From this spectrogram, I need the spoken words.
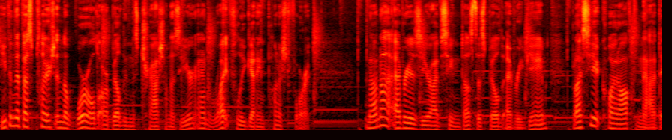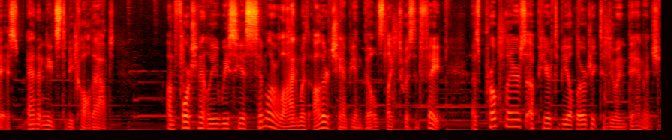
Even the best players in the world are building this trash on Azir and rightfully getting punished for it. Now not every Azir I've seen does this build every game, but I see it quite often nowadays, and it needs to be called out. Unfortunately, we see a similar line with other champion builds like Twisted Fate, as pro players appear to be allergic to doing damage.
